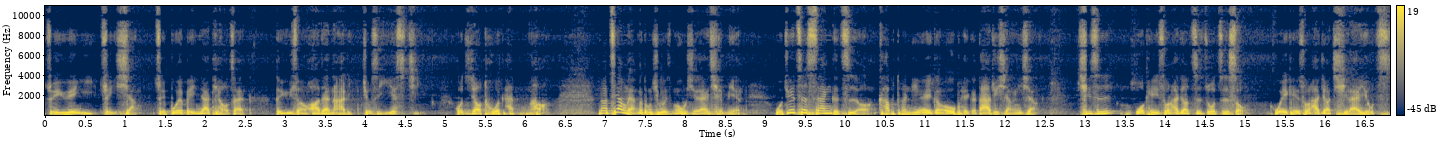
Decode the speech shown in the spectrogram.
最愿意、最想、最不会被人家挑战的预算花在哪里，就是 ESG 或者叫脱碳。好，那这样两个东西为什么我写在前面？我觉得这三个字哦，Cup Twenty A 跟 OPEC，大家去想一想。其实我可以说它叫自作自受，我也可以说它叫其来有自。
